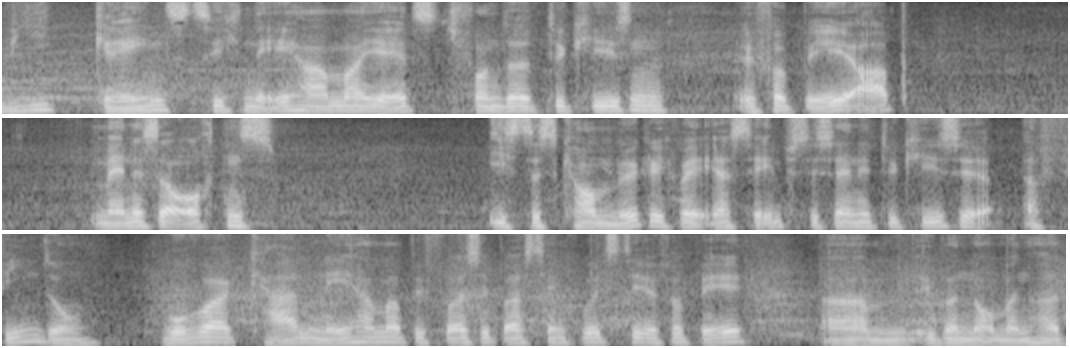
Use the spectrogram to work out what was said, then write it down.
Wie grenzt sich Nehammer jetzt von der türkisen ÖVP ab? Meines Erachtens ist das kaum möglich, weil er selbst ist eine türkise Erfindung. Wo war Karl Nehammer, bevor Sebastian Kurz die ÖVP ähm, übernommen hat?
